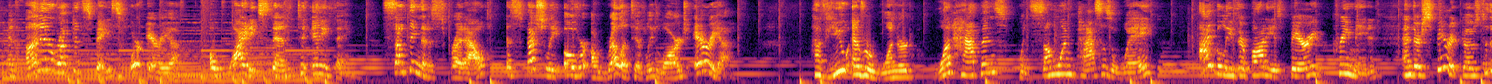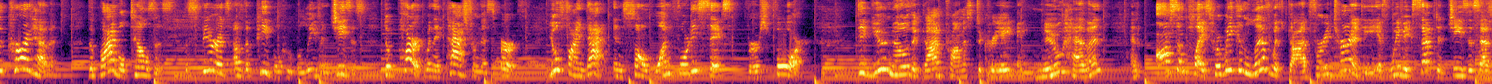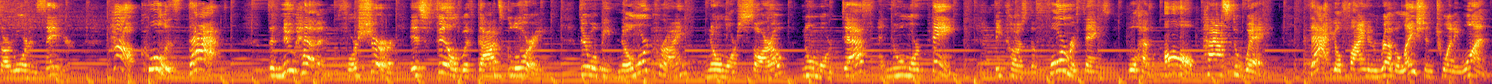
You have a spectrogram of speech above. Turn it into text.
An uninterrupted space or area, a wide extent to anything, something that is spread out, especially over a relatively large area. Have you ever wondered what happens when someone passes away? I believe their body is buried, or cremated, and their spirit goes to the current heaven. The Bible tells us the spirits of the people who believe in Jesus depart when they pass from this earth. You'll find that in Psalm 146, verse 4. Did you know that God promised to create a new heaven? An awesome place where we can live with God for eternity if we've accepted Jesus as our Lord and Savior. How cool is that? The new heaven, for sure, is filled with God's glory. There will be no more crying, no more sorrow, no more death, and no more pain, because the former things will have all passed away. That you'll find in Revelation 21.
